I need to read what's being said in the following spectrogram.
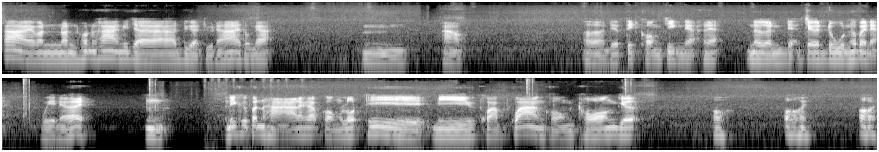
ใช่มันมันค่อนข้างที่จะเดือดอยู่นะตรงเนี้ยอืมอ้าวเออเดี๋ยวติดของจริงเนี่ยเนี้ยเนินเดี๋ยวเจอดูนเข้าไปเนี่ยเวยเอ้ยอืมอันนี้คือปัญหานะครับของรถที่มีความกว้างของท้องเยอะ โอ้โอ้ยโอ้ย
